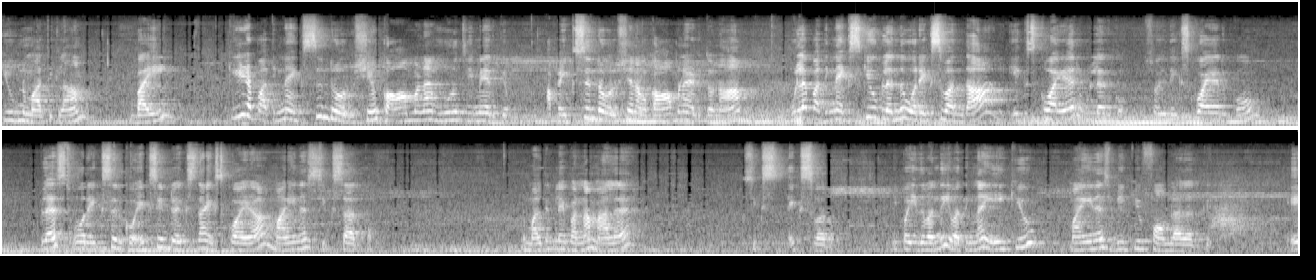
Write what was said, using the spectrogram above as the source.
க்யூப்னு மாற்றிக்கலாம் பை கீழே பார்த்தீங்கன்னா எக்ஸுன்ற ஒரு விஷயம் காமனாக மூணுத்துலேயுமே இருக்குது அப்போ எக்ஸுன்ற ஒரு விஷயம் நம்ம காமனாக எடுத்தோம்னா உள்ளே பார்த்தீங்கன்னா எக்ஸ் க்யூப்லேருந்து ஒரு எக்ஸ் வந்தால் எக்ஸ் ஸ்கொயர் உள்ளே இருக்கும். ஸோ இது எக்ஸ் ஸ்கொயர் இருக்கும். ப்ளஸ் ஒரு எக்ஸ் இருக்கும். எக்ஸ் இன்ட்டு எக்ஸ் தான் எக்ஸ் ஸ்கொயர் மைனஸ் சிக்ஸாக இருக்கும். மல்டிப்ளை பண்ணால் மேலே சிக்ஸ் எக்ஸ் வரும். இப்போ இது வந்து பார்த்தீங்கன்னா a cube minus b cube தான் இருக்குது a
